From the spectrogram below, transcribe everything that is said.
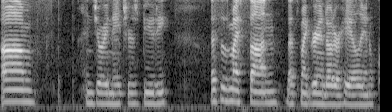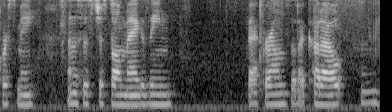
Um, enjoy nature's beauty. This is my son. That's my granddaughter Haley, and of course me. And this is just all magazine backgrounds that I cut out and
